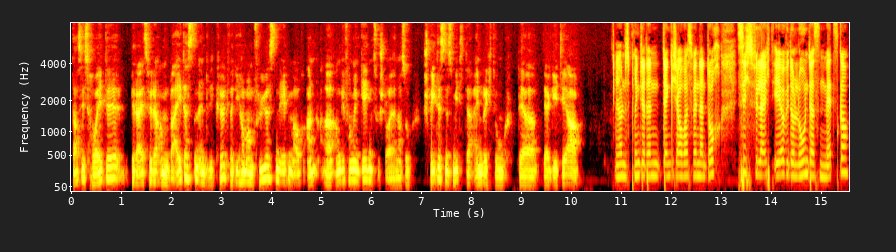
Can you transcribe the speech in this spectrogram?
das ist heute bereits wieder am weitesten entwickelt, weil die haben am frühesten eben auch an, äh, angefangen gegenzusteuern, also spätestens mit der Einrichtung der, der GTA. Ja, und es bringt ja dann, denke ich, auch was, wenn dann doch sich vielleicht eher wieder lohnt, dass ein Metzger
